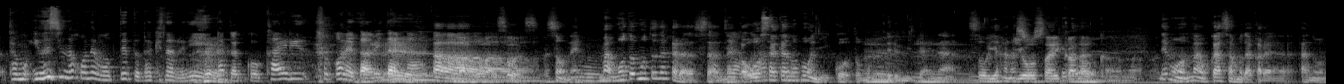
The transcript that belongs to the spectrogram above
たたも友人の骨持ってっただけなのに なんかこう帰り損ねたみたいな、ええあまああそうですね。そうね、うん。まあもともとだからさなんか大阪の方に行こうと思ってるみたいな、うん。そういう話をしたけど。要塞かなんかでもまあお母さんもだからあの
